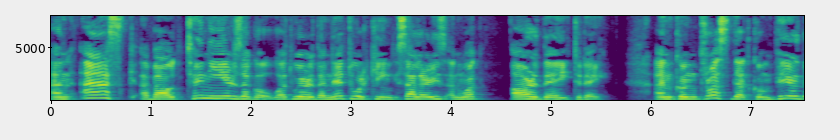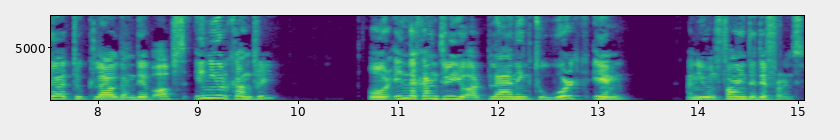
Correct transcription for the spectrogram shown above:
And ask about 10 years ago what were the networking salaries and what are they today? And contrast that, compare that to cloud and DevOps in your country or in the country you are planning to work in, and you will find the difference.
